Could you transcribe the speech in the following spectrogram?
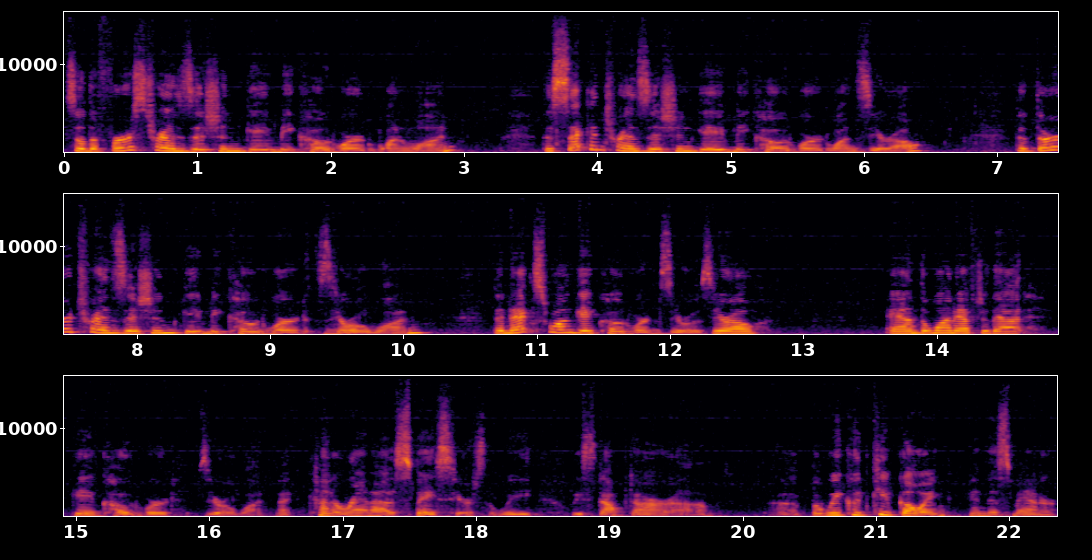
So the first transition gave me code word 1, 1. The second transition gave me code word 1, 0. The third transition gave me code word 0, 1. The next one gave code word 0, 0. And the one after that gave code word 0, 1. I kind of ran out of space here, so we, we stopped our, uh, uh, but we could keep going in this manner.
